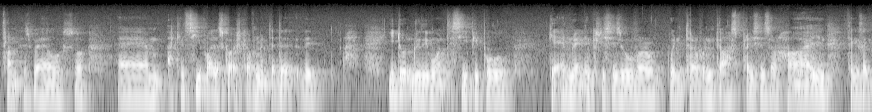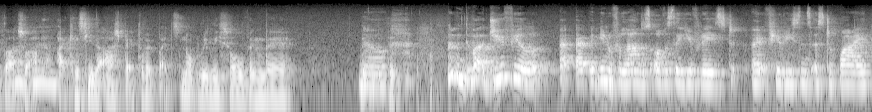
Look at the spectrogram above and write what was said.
front as well. So um, I can see why the Scottish Government did it. They, you don't really want to see people getting rent increases over winter when gas prices are high yeah. and things like that. Mm-hmm. So I, mm-hmm. I can see that aspect of it, but it's not really solving the no. well, do you feel, uh, uh, you know, for landlords, obviously you've raised a few reasons as to why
